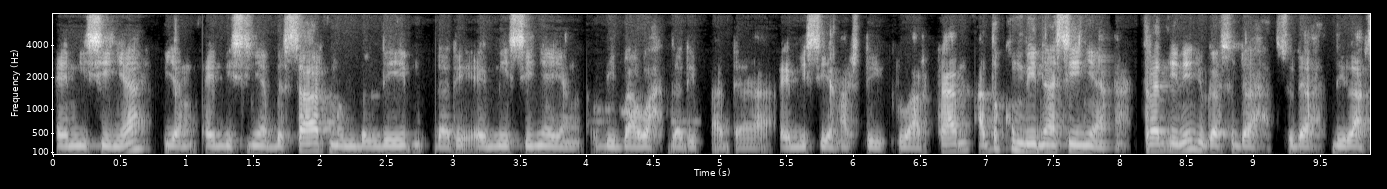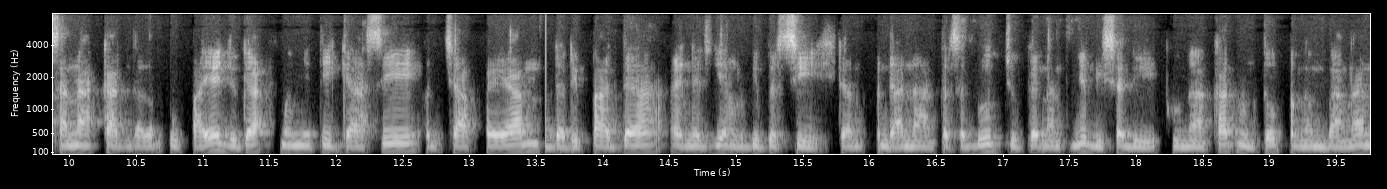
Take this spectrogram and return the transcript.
emisinya yang emisinya besar membeli dari emisinya yang di bawah daripada emisi yang harus dikeluarkan atau kombinasinya Nah, trend ini juga sudah sudah dilaksanakan dalam upaya juga memitigasi pencapaian daripada energi yang lebih bersih dan pendanaan tersebut juga nantinya bisa digunakan untuk pengembangan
